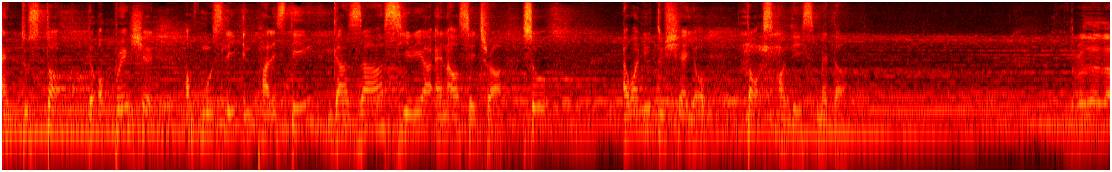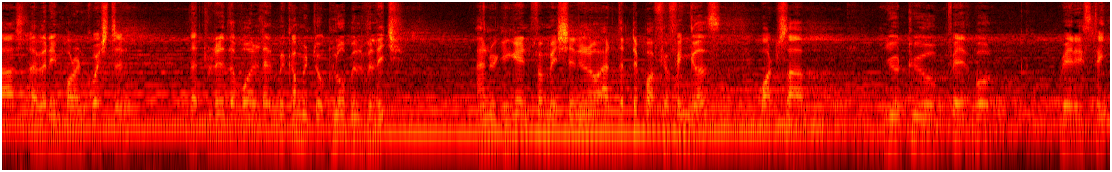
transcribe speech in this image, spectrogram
and to stop the oppression of Muslims in Palestine, Gaza, Syria, and etc. So, I want you to share your thoughts on this matter. The brother asked a very important question that today the world has become into a global village and we can get information, you know, at the tip of your fingers, WhatsApp, YouTube, Facebook, various things.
